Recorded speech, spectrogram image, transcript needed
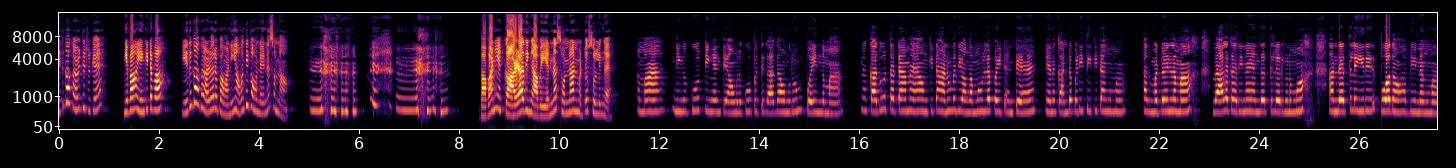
எதுக்காக அழுதுட்டு இருக்க? இங்க வா என்கிட்ட வா. எதுக்காக அழற பவானி? அவந்திகா உன்னை என்ன சொன்னா? பவானி அக்கா அழாதீங்க. அவ என்ன சொன்னான்னு மட்டும் சொல்லுங்க. அம்மா நீங்க கூப்பிட்டீங்கன்ட்டு அவங்கள கூப்பிட்டுக்காத அவங்க ரூம் போயிருந்தம்மா. நான் கதவு தட்டாம அவங்க கிட்ட அனுமதி வாங்காம உள்ள போயிட்டேன்ட்டு எனக்கு அந்தபடி திட்டிட்டாங்கம்மா. அது மட்டும் இல்லம்மா. வேலைக்காரினா எந்த இடத்துல இருக்கணுமோ அந்த இடத்துல இரு போதும் அப்படின்னாங்கம்மா.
